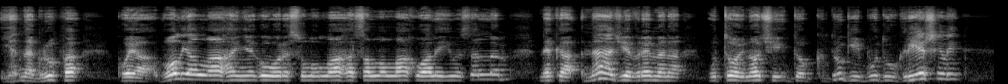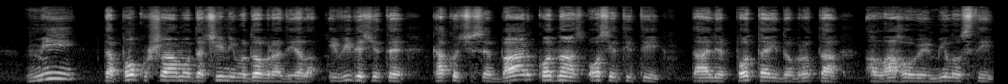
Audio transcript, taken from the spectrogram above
jedna grupa koja voli Allaha i njegovu Rasulullaha sallallahu alaihi ve sellem, neka nađe vremena u toj noći dok drugi budu griješili, mi da pokušamo da činimo dobra djela. I vidjet ćete kako će se bar kod nas osjetiti ta ljepota i dobrota Allahove milosti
